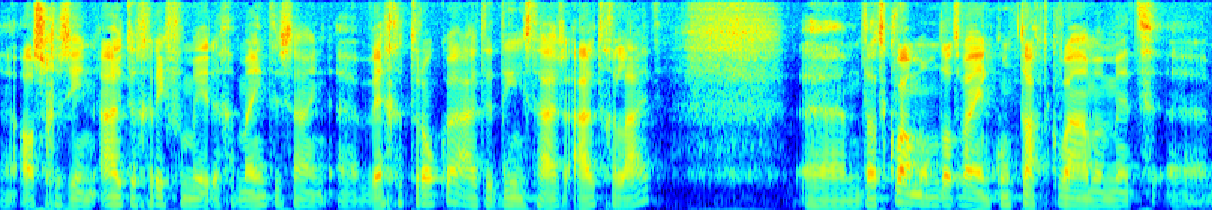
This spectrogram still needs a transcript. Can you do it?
uh, als gezin uit de gereformeerde gemeente zijn weggetrokken, uit het diensthuis uitgeleid. Ehm, dat kwam omdat wij in contact kwamen met ehm,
